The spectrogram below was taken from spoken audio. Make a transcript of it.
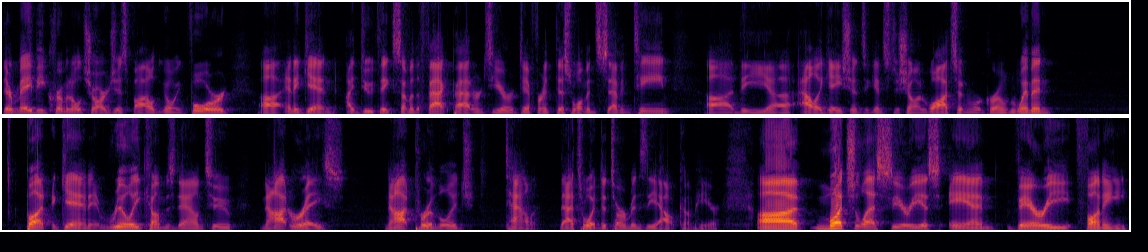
There may be criminal charges filed going forward. Uh, and again, I do think some of the fact patterns here are different. This woman's 17. Uh, the uh, allegations against Deshaun Watson were grown women. But again, it really comes down to not race, not privilege, talent. That's what determines the outcome here. Uh, much less serious and very funny.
